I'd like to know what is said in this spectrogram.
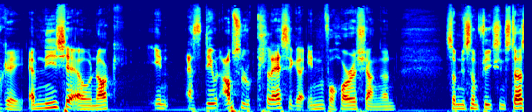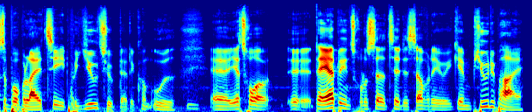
okay, Amnesia er jo nok en, altså det er jo en absolut klassiker inden for horror-genren, som ligesom fik sin største popularitet på YouTube, da det kom ud. Mm. Uh, jeg tror, uh, da jeg blev introduceret til det, så var det jo igennem PewDiePie.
